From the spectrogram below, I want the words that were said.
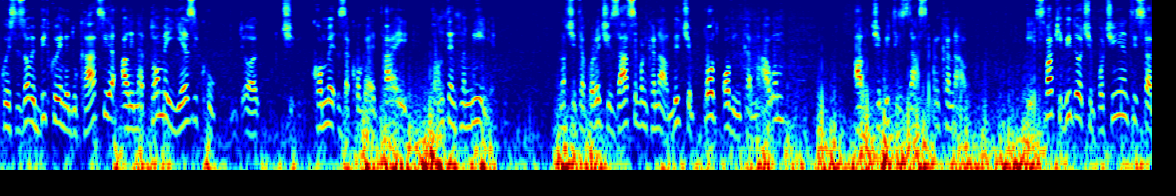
koji se zove Bitcoin edukacija, ali na tome jeziku kome, za koga je taj kontent namijenjen. Znači, tako reći, zaseban kanal. Bit će pod ovim kanalom, ali će biti zaseban kanal. I svaki video će počinjati sa,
